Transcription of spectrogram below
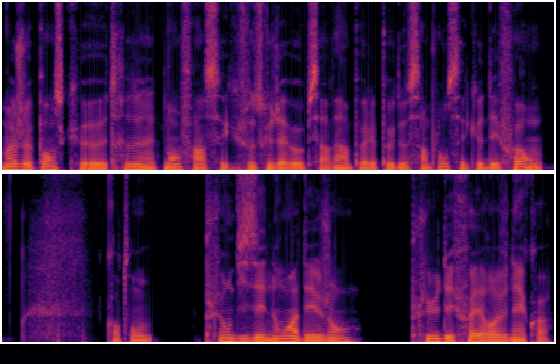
moi, je pense que très honnêtement, enfin, c'est quelque chose que j'avais observé un peu à l'époque de Simplon, c'est que des fois, quand on, plus on disait non à des gens, plus des fois ils revenaient, quoi.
